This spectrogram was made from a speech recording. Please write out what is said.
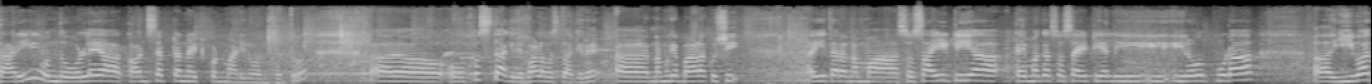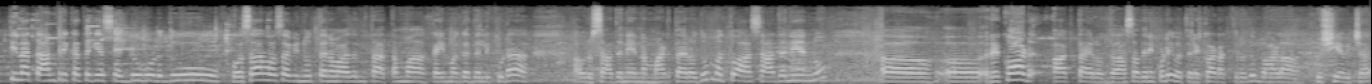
ಸಾರಿ, ಒಂದು ಒಳ್ಳೆಯ ಕಾನ್ಸೆಪ್ಟನ್ನು ಇಟ್ಕೊಂಡು ಮಾಡಿರುವಂಥದ್ದು ಹೊಸದಾಗಿದೆ ಭಾಳ ಹೊಸದಾಗಿದೆ. ನಮಗೆ ಭಾಳ ಖುಷಿ. ಈ ಥರ ನಮ್ಮ ಸೊಸೈಟಿಯ, ಕೈಮಗ್ಗ ಸೊಸೈಟಿಯಲ್ಲಿ ಇರೋರು ಕೂಡ ಇವತ್ತಿನ ತಾಂತ್ರಿಕತೆಗೆ ಸೆಡ್ಡು ಹೊಡೆದು ಹೊಸ ಹೊಸ ವಿನೂತನವಾದಂಥ ತಮ್ಮ ಕೈಮಗ್ಗದಲ್ಲಿ ಕೂಡ ಅವರು ಸಾಧನೆಯನ್ನು ಮಾಡ್ತಾ ಇರೋದು ಮತ್ತು ಆ ಸಾಧನೆಯನ್ನು ರೆಕಾರ್ಡ್ ಆಗ್ತಾ ಇರೋದು. ಆ ಸಾಧನೆ ಕೂಡ ಇವತ್ತು ರೆಕಾರ್ಡ್ ಆಗ್ತಿರೋದು. ಬಹಳ ಖುಷಿಯ ವಿಚಾರ.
